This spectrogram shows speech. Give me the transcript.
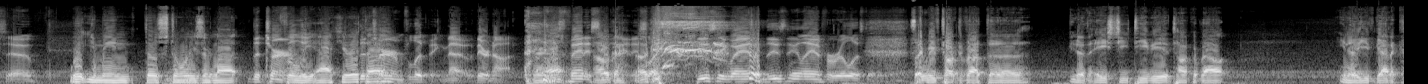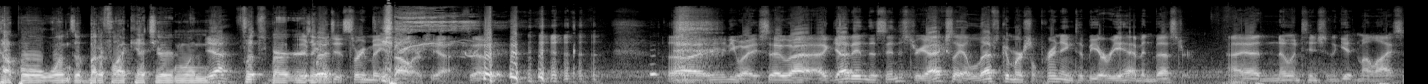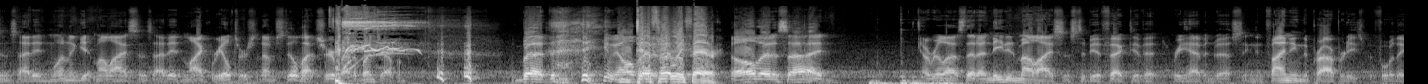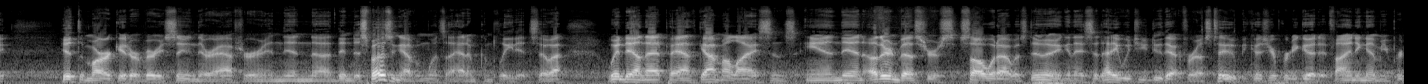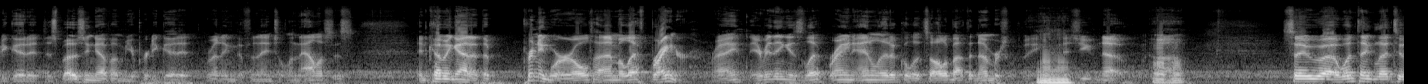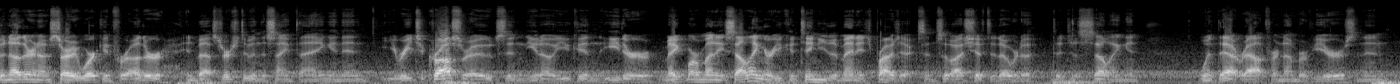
So what you mean? Those stories are not the term fully accurate. The though? term flipping, no, they're not. not? it's Fantasyland. Okay, It's okay. like Disneyland, Disneyland for real estate. It's like we've talked about the, you know, the HGTV that talk about, you know, you've got a couple. One's a butterfly catcher and one Yeah. flips burgers. The budget's three million dollars. Yeah. So uh, anyway, so I, I got in this industry. Actually, I left commercial printing to be a rehab investor. I had no intention of getting my license. I didn't want to get my license. I didn't like realtors, and I'm still not sure about a bunch of them. But all that- Definitely fair. all that aside, I realized that I needed my license to be effective at rehab investing and finding the properties before they hit the market or very soon thereafter, and then uh, then disposing of them once I had them completed. So I went down that path, got my license, and then other investors saw what I was doing, and they said, "Hey, would you do that for us too? Because you're pretty good at finding them, you're pretty good at disposing of them, you're pretty good at running the financial analysis." And coming out of the printing world, I'm a left brainer, right? Everything is left brain analytical. It's all about the numbers with me, as you know. Um, so uh, one thing led to another, and I started working for other investors doing the same thing. And then you reach a crossroads, and you know you can either make more money selling, or you continue to manage projects. And so I shifted over to, to just selling, and went that route for a number of years. And then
